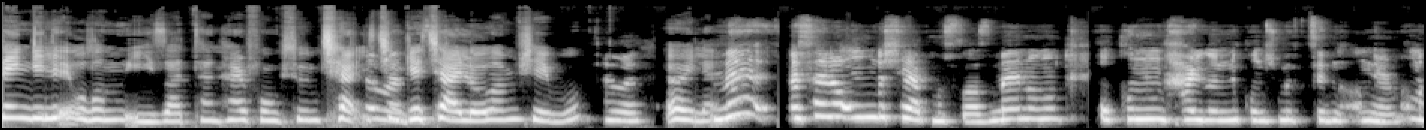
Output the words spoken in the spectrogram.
dengeli olanı iyi zaten. Her fonksiyon içi- için Evet. geçerli olan bir şey bu. Evet. Öyle. Mesela onun da şey yapması lazım. Ben onun o konunun her yönünü konuşmak istediğini anlıyorum ama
